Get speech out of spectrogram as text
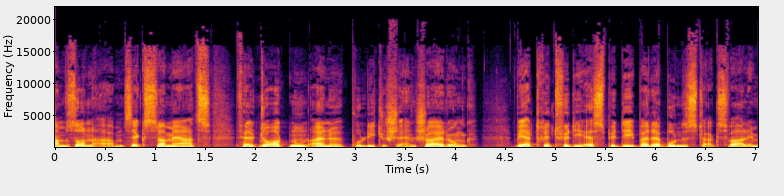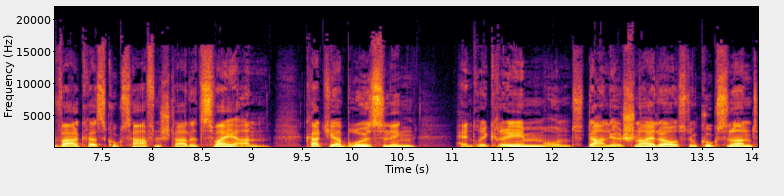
Am Sonnabend, 6. März, fällt dort nun eine politische Entscheidung. Wer tritt für die SPD bei der Bundestagswahl im Wahlkreis Cuxhaven-Stade 2 an? Katja Brösling, Hendrik Rehm und Daniel Schneider aus dem Cuxland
